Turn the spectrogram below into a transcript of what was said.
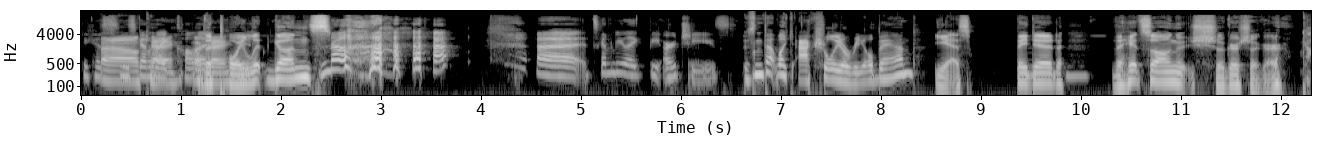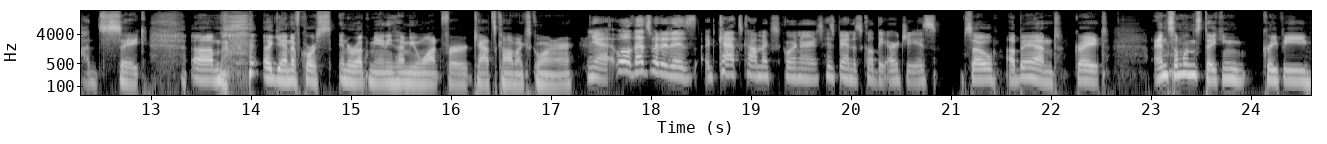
because Oh, he's going to okay. like call Okay. it The toilet guns. no. uh, it's going to be like the Archies. Isn't that like actually a real band? Yes. They did the hit song Sugar Sugar. God's sake. Um, again, of course, interrupt me anytime you want for Kat's Comics Corner. Yeah, well, that's what it is. Kat's Comics Corners. His band is called the Archies. So, a band. Great. And someone's taking creepy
